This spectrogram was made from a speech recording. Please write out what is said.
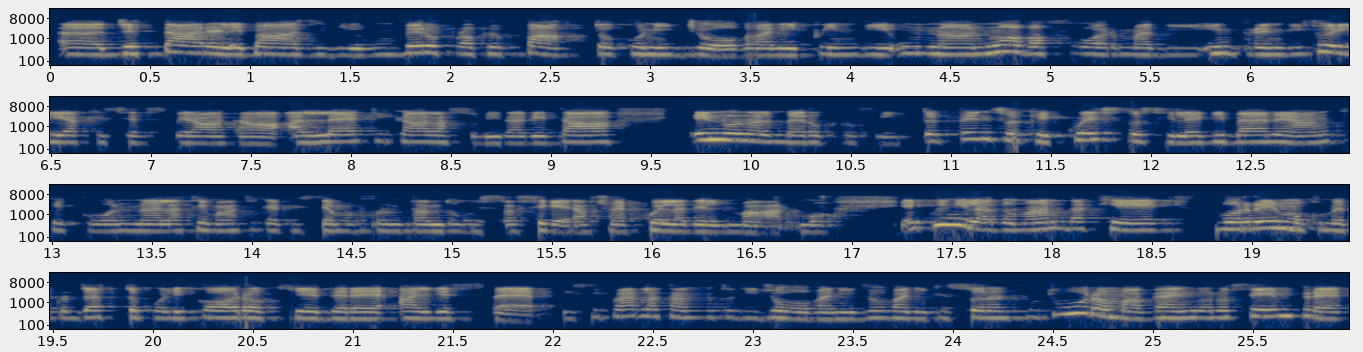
eh, gettare le basi di un vero e proprio patto con i giovani, quindi una nuova forma di imprenditoria che sia ispirata all'etica, alla solidarietà e non al mero profitto. E penso che questo si leghi bene anche con la tematica che stiamo affrontando questa sera, cioè quella del marmo. E quindi la domanda che vorremmo come progetto Policoro chiedere agli esperti. Si parla tanto di giovani, giovani che sono il futuro, ma vengono sempre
